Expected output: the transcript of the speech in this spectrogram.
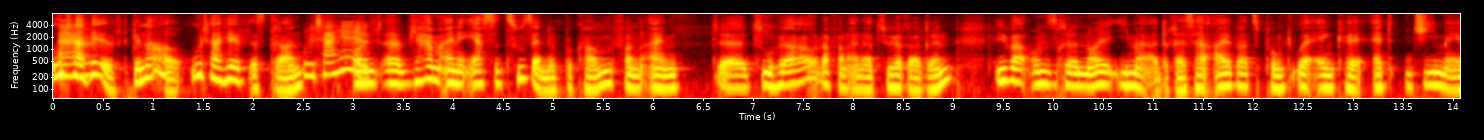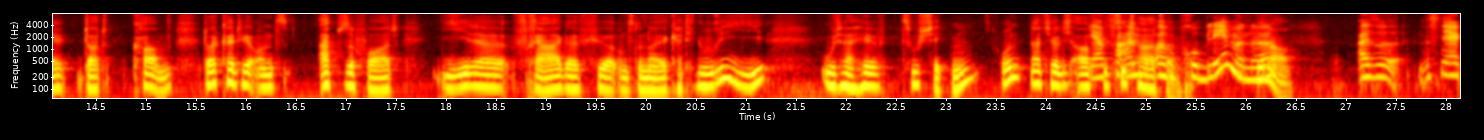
Uta ähm, hilft, genau. Uta hilft ist dran. Uta hilft. Und äh, wir haben eine erste Zusendung bekommen von einem äh, Zuhörer oder von einer Zuhörerin über unsere neue E-Mail-Adresse alberts.urenkel.gmail.com. Dort könnt ihr uns ab sofort jede Frage für unsere neue Kategorie Uta hilft zuschicken und natürlich auch ja, für vor Zitate. Allem eure Probleme, ne? Genau also ist ja,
